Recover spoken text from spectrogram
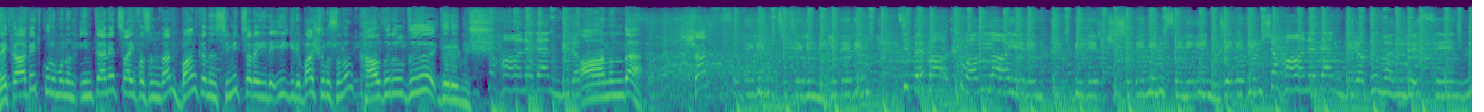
Rekabet Kurumu'nun internet sayfasından bankanın Simit Sarayı ile ilgili başvurusunun kaldırıldığı görülmüş. Anında. Şak. edelim Tütelim gidelim Tipe bak vallahi yerim. Bilir kişi benim seni inceledim. Şahaneden bir adım öndesin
